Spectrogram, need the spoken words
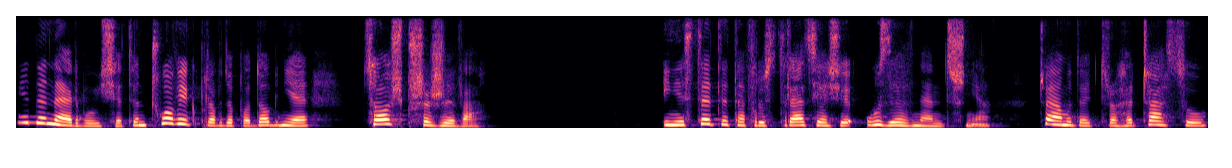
nie denerwuj się, ten człowiek prawdopodobnie coś przeżywa. I niestety ta frustracja się uzewnętrznia. Trzeba mu dać trochę czasu,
